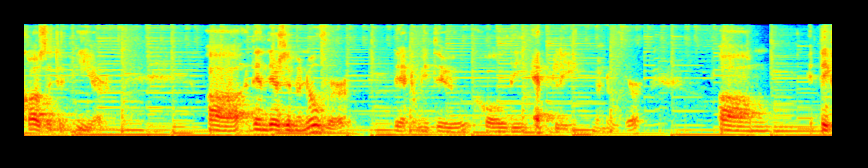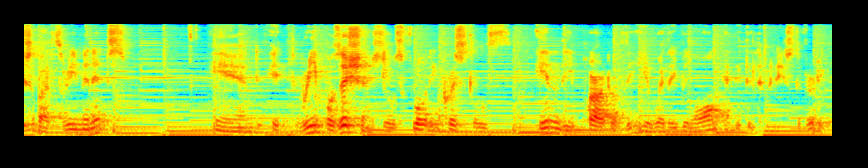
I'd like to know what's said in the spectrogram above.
causative ear, uh, then there's a maneuver that we do called the Epley maneuver. Um, it takes about three minutes and it repositions those floating crystals in the part of the ear where they belong and it eliminates the vertigo.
